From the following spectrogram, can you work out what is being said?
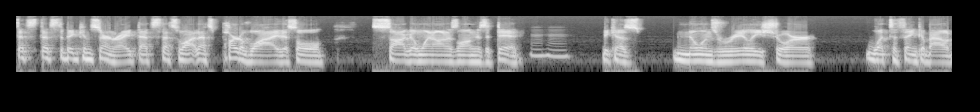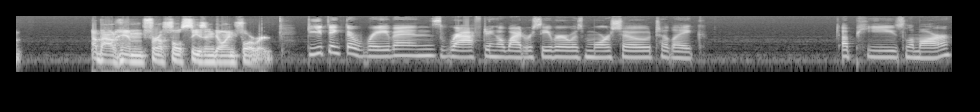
that's that's the big concern, right? That's that's why that's part of why this whole saga went on as long as it did, mm-hmm. because no one's really sure what to think about about him for a full season going forward. Do you think the Ravens rafting a wide receiver was more so to like appease Lamar,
